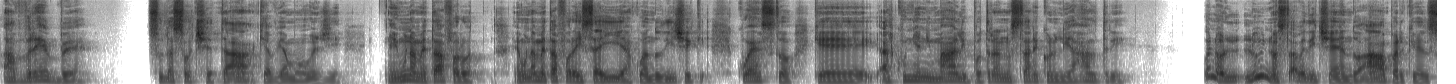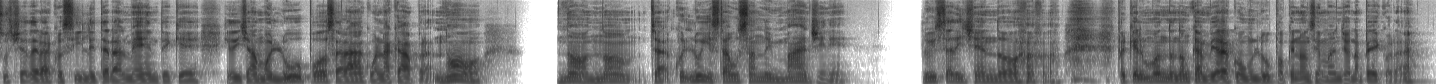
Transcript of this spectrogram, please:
avrebbe sulla società che abbiamo oggi. È una metafora, è una metafora Isaia quando dice che questo, che alcuni animali potranno stare con gli altri. Quello lui non stava dicendo, ah, perché succederà così letteralmente, che, che diciamo il lupo sarà con la capra. No, no, no, cioè, lui sta usando immagini. Lui sta dicendo, perché il mondo non cambierà con un lupo che non si mangia una pecora, eh?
